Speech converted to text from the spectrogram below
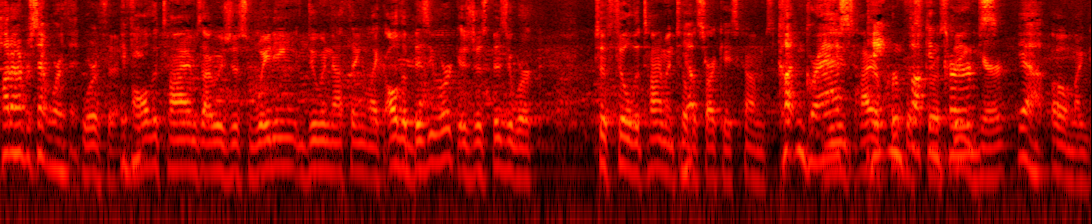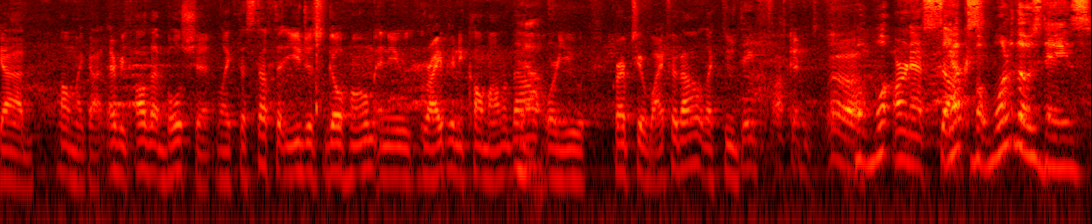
100 percent worth it. worth it. If you, all the times I was just waiting, doing nothing. Like all the busy work is just busy work to fill the time until Yep. the SAR case comes. cutting grass, the entire painting purpose fucking for us being curbs. here. Yeah, Oh my god. Oh my god. Every all that bullshit. Like the stuff that you just go home and you gripe and you call mom about, Yeah. or you gripe to your wife about. Like, dude, they fucking. But Ugh, what- RNS sucks. Yep, but one of those days,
